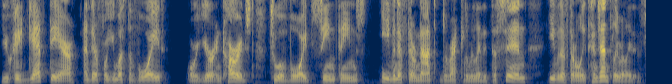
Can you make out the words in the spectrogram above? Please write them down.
you could get there and therefore you must avoid or you're encouraged to avoid seeing things even if they're not directly related to sin, even if they're only tangentially related.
